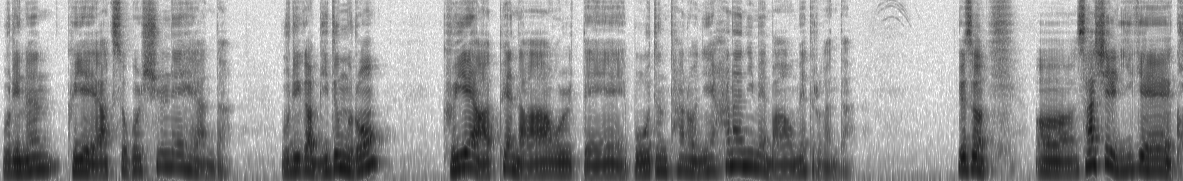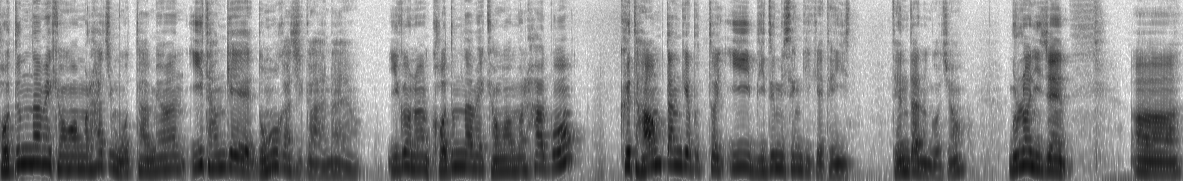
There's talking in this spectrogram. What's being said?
우리는 그의 약속을 신뢰해야 한다. 우리가 믿음으로 그의 앞에 나아올 때에 모든 탄원이 하나님의 마음에 들어간다. 그래서 어, 사실 이게 거듭남의 경험을 하지 못하면 이 단계에 넘어가지가 않아요. 이거는 거듭남의 경험을 하고 그 다음 단계부터 이 믿음이 생기게 돼, 된다는 거죠. 물론 이제 어,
